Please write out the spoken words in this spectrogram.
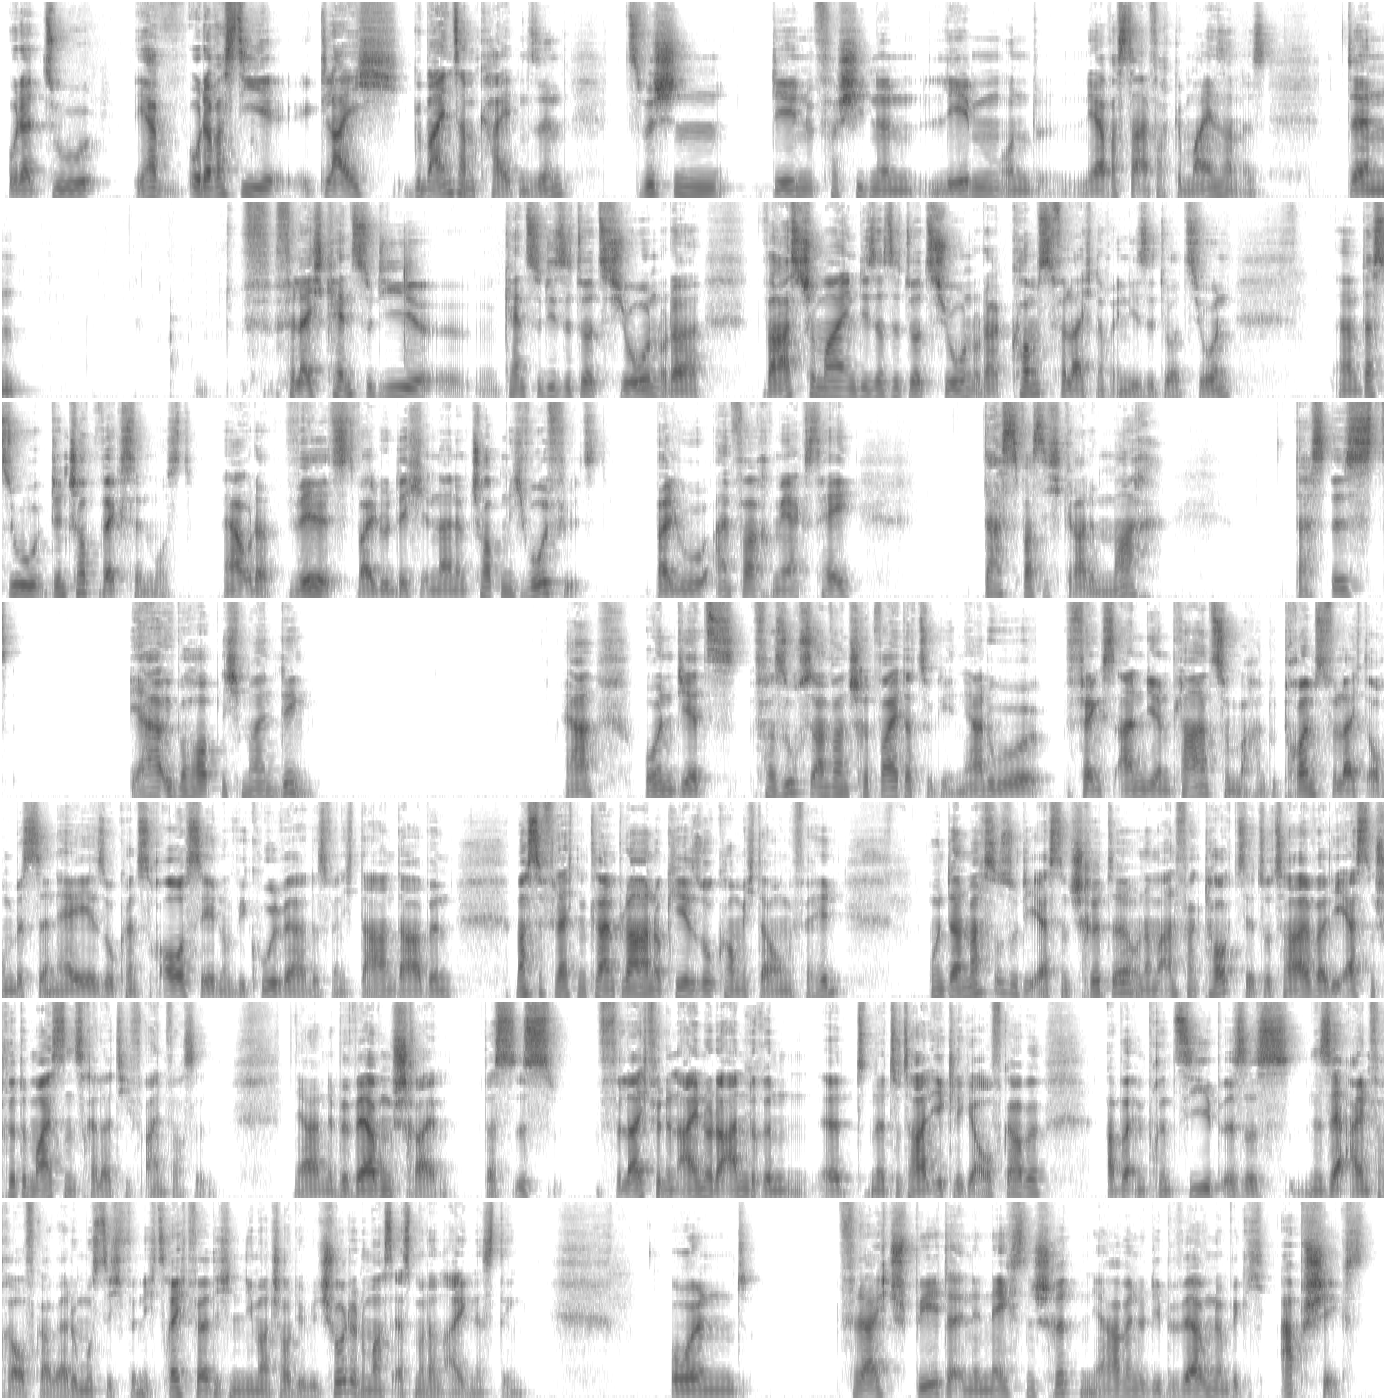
oder zu, ja, oder was die gleich Gemeinsamkeiten sind zwischen den verschiedenen Leben und ja, was da einfach gemeinsam ist. Denn vielleicht kennst du die, kennst du die Situation oder warst schon mal in dieser Situation oder kommst vielleicht noch in die Situation, äh, dass du den Job wechseln musst. Ja, oder willst, weil du dich in deinem Job nicht wohlfühlst. Weil du einfach merkst, hey, das, was ich gerade mache, das ist ja überhaupt nicht mein Ding. Ja, und jetzt versuchst du einfach einen Schritt weiter zu gehen. Ja, du fängst an, dir einen Plan zu machen. Du träumst vielleicht auch ein bisschen, hey, so könnte es doch aussehen und wie cool wäre das, wenn ich da und da bin. Machst du vielleicht einen kleinen Plan, okay, so komme ich da ungefähr hin. Und dann machst du so die ersten Schritte und am Anfang taugt es dir total, weil die ersten Schritte meistens relativ einfach sind. Ja, eine Bewerbung schreiben. Das ist vielleicht für den einen oder anderen äh, eine total eklige Aufgabe, aber im Prinzip ist es eine sehr einfache Aufgabe. Ja, du musst dich für nichts rechtfertigen, niemand schaut dir über die Schulter, du machst erstmal dein eigenes Ding. Und vielleicht später in den nächsten Schritten, ja, wenn du die Bewerbung dann wirklich abschickst,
